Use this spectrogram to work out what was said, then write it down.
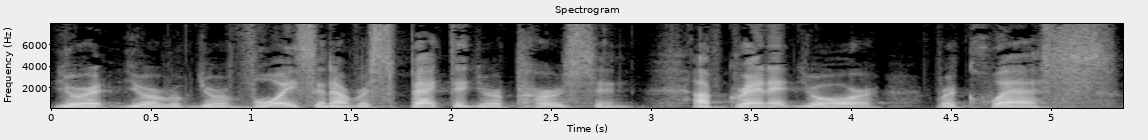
your, your, your voice and I respected your person. I've granted your requests.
